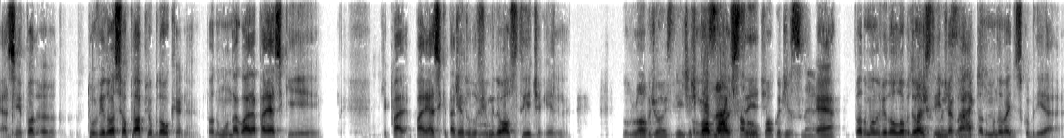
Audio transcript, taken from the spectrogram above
é assim, todo- tu virou seu próprio broker, né? Todo mundo agora parece que, que pa- parece que tá dentro do filme do Wall Street, aquele, né? O Lobo de Wall Street, acho O que o de Wall Isaac falou um Street. pouco disso, né? É, todo mundo virou o lobo do Wall Street agora. Isaac. Todo mundo vai descobrir a,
